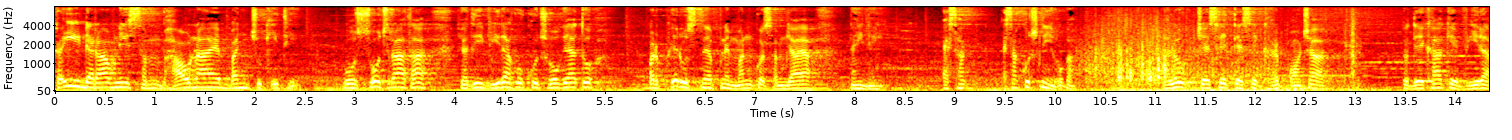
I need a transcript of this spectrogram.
कई डरावनी संभावनाएँ बन चुकी थी। वो सोच रहा था, यदि वीरा को कुछ हो गया तो पर फिर उसने अपने मन को समझाया, नहीं नहीं, ऐसा ऐसा कुछ नहीं होगा। आलोक जैसे तैसे घर पहुँचा तो देखा कि वीरा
